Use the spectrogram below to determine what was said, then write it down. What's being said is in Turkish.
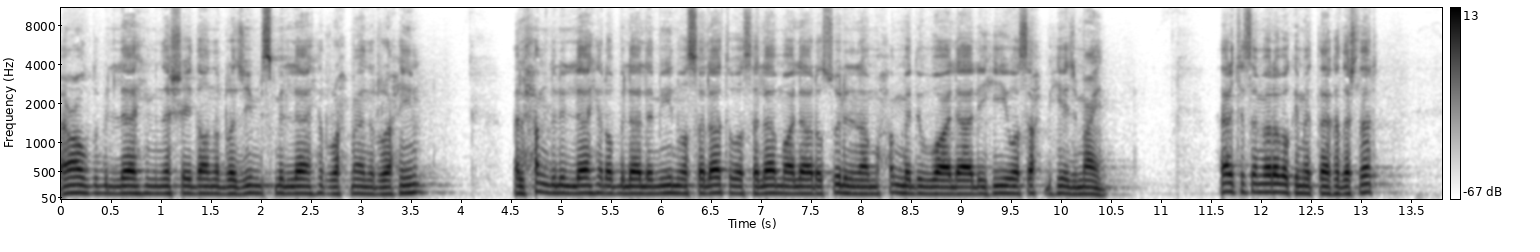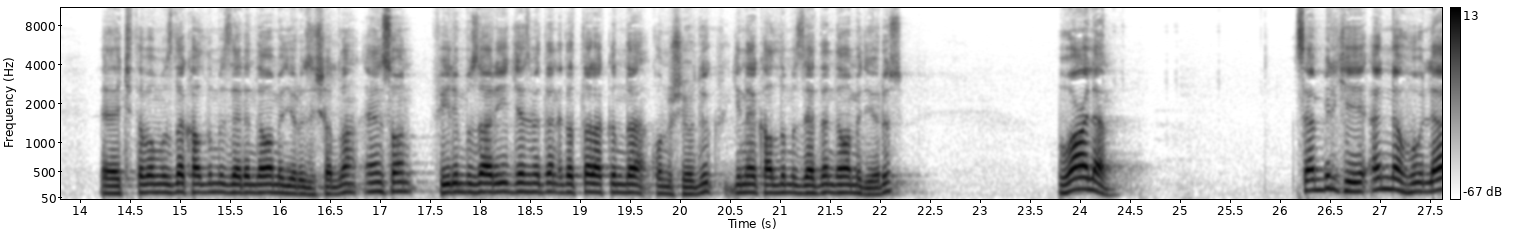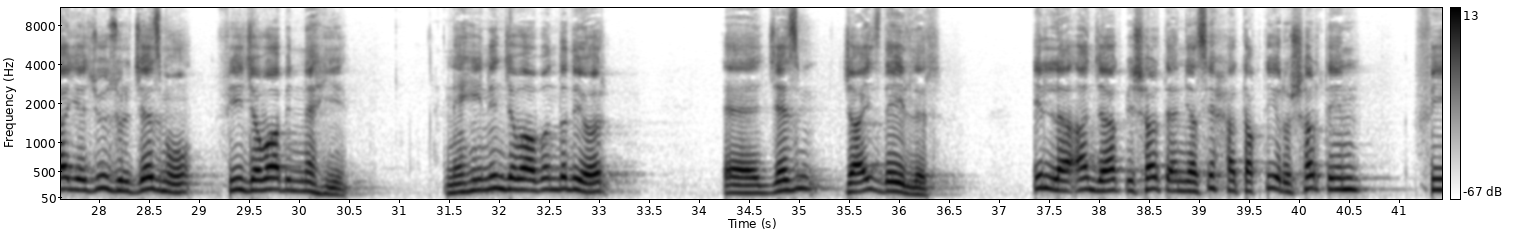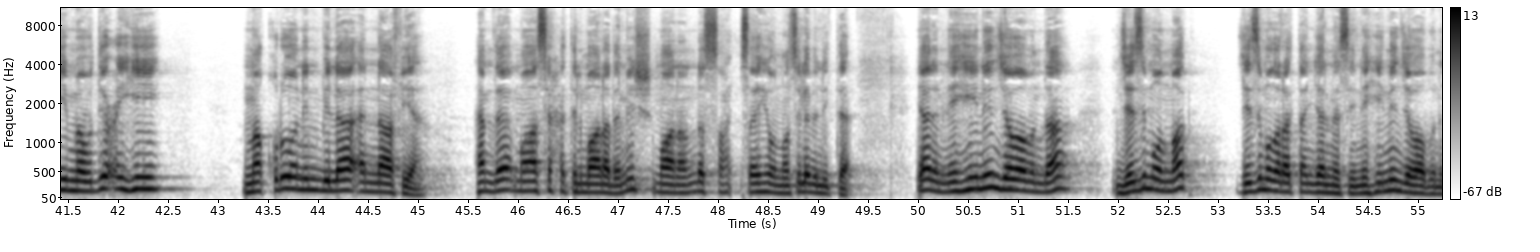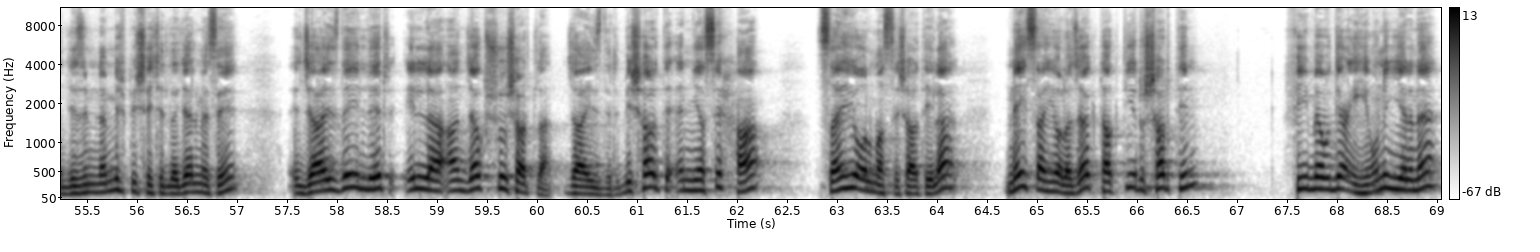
Euzu billahi mineşşeytanirracim. Bismillahirrahmanirrahim. Elhamdülillahi rabbil alamin ve salatu ve selamu ala resulina Muhammedin ve ala alihi ve sahbihi ecmaîn. Herkese merhaba kıymetli arkadaşlar. Ee, kitabımızda kaldığımız yerden devam ediyoruz inşallah. En son fiilin muzariyi cezmeden edatlar hakkında konuşuyorduk. Yine kaldığımız yerden devam ediyoruz. Ve alem sen bil ki ennehu la yecuzul cezmu fi cevabin nehyi. Nehinin cevabında diyor e, cezm caiz değildir. İlla ancak bir şart en yasihha takdiru şartin fi mevdi'ihi makrunin bila en nafiye. Hem de masihatil mana demiş. Mananın da sah- sahih olmasıyla birlikte. Yani nehinin cevabında cezim olmak, cezim olaraktan gelmesi, nehinin cevabının cezimlenmiş bir şekilde gelmesi e, caiz değildir. İlla ancak şu şartla caizdir. Bir şartı en yasihha sahih olması şartıyla ney sahih olacak? Takdir şartin fi mevdi'ihi. Onun yerine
